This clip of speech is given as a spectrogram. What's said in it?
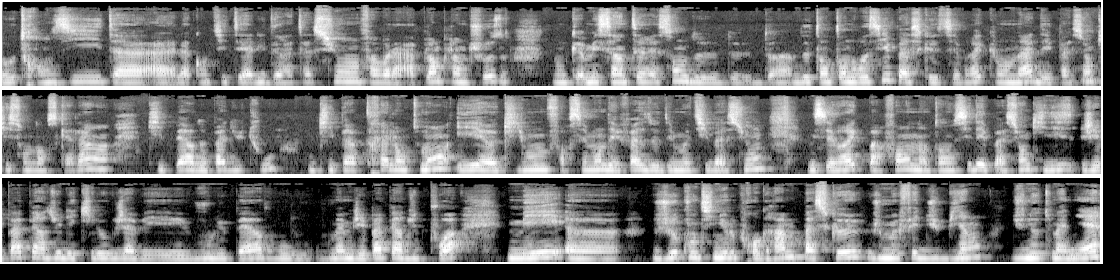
au transit, à, la quantité, à l'hydratation, enfin voilà, à plein plein de choses. Donc, mais c'est intéressant de, de, de t'entendre aussi parce que c'est vrai qu'on a des patients qui sont dans ce cas-là, hein, qui perdent pas du tout ou qui perdent très lentement et euh, qui ont forcément des phases de démotivation. Mais c'est vrai que parfois on entend aussi des patients qui disent j'ai pas perdu les kilos que j'avais voulu perdre ou, même j'ai pas perdu de poids, mais euh, je continue le programme parce que je me fais du bien d'une autre manière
